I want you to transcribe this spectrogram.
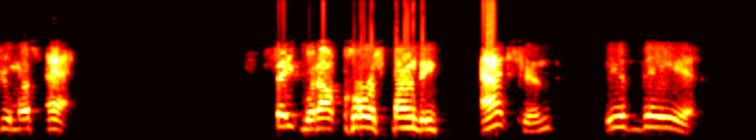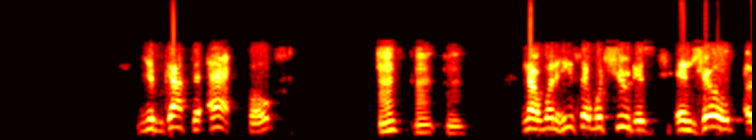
you must act. Faith without corresponding actions is dead. You've got to act, folks. Mm-mm-mm. Now, when he said what you is in Job uh,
